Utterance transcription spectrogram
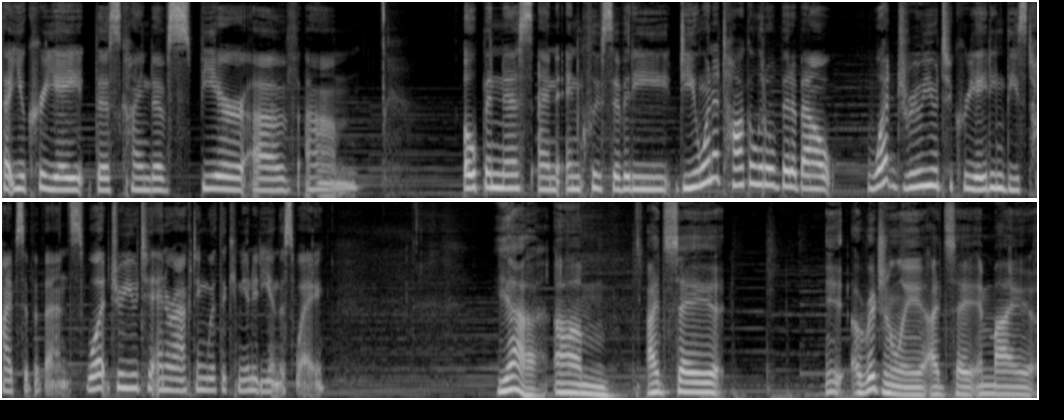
that you create this kind of sphere of um, openness and inclusivity. Do you want to talk a little bit about what drew you to creating these types of events? What drew you to interacting with the community in this way? Yeah, um, I'd say it, originally, I'd say in my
